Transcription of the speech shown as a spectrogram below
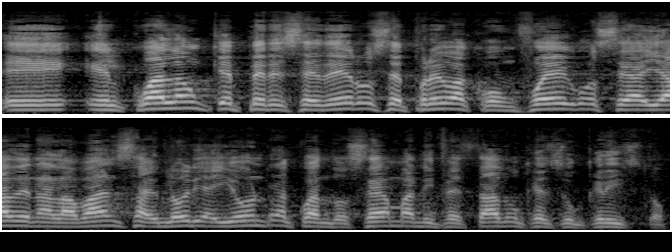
Eh, el cual aunque perecedero se prueba con fuego, sea hallada en alabanza, gloria y honra cuando sea manifestado Jesucristo.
